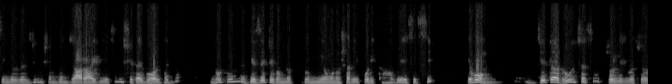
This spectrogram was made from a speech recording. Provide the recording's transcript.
single bench division bench যা রায় দিয়েছিল, সেটাই বহাল থাকবে। নতুন গেজেট এবং নতুন নিয়ম অনুসারে পরীক্ষা হবে এসএসসি এবং যেটা রুলস আছে চল্লিশ বছর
